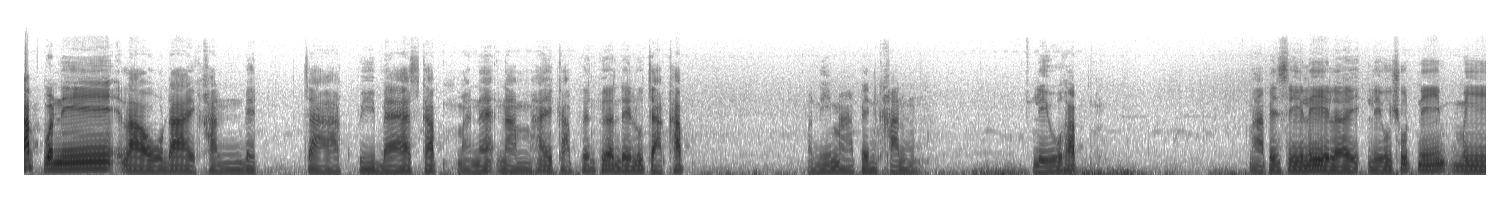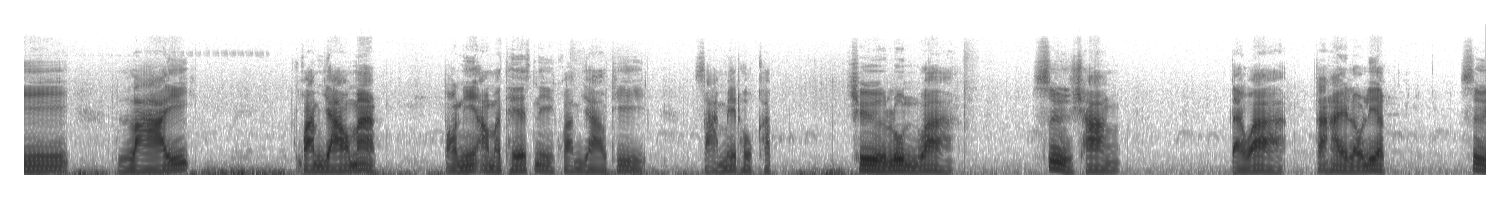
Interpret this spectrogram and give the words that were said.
ครับวันนี้เราได้คันเบ็ดจาก v b a s ครับ มาแนะนำให้กับเพื่อนๆได้รู้จักครับ วันนี้มาเป็นคันหลิวครับ มาเป็นซีรีส์เลยหลิวชุดนี้มีหลายความยาวมาก ตอนนี้เอามาเทสนี่ความยาวที่3เมตร6ครับ ชื่อรุ่นว่า ซื่อชาง แต่ว่าถ้าให้เราเรียก ซื่อ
